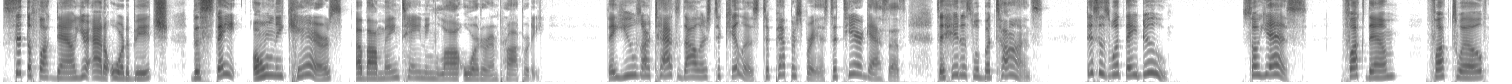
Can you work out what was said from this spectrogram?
Sit the fuck down. You're out of order, bitch. The state only cares about maintaining law, order, and property. They use our tax dollars to kill us, to pepper spray us, to tear gas us, to hit us with batons. This is what they do. So, yes, fuck them. Fuck 12,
